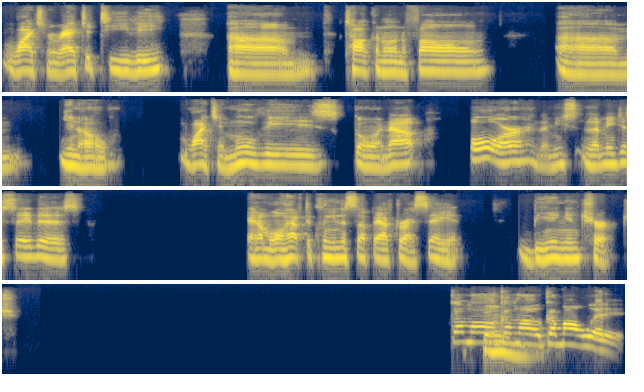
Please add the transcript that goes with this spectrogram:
watching ratchet TV, um, talking on the phone, um, you know, watching movies, going out, or let me let me just say this, and I'm gonna have to clean this up after I say it, being in church. Come on, come on, come on with it.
